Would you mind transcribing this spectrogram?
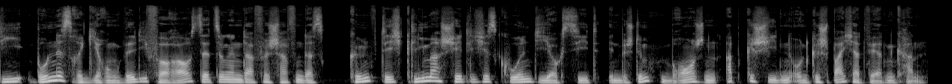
Die Bundesregierung will die Voraussetzungen dafür schaffen, dass künftig klimaschädliches Kohlendioxid in bestimmten Branchen abgeschieden und gespeichert werden kann.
